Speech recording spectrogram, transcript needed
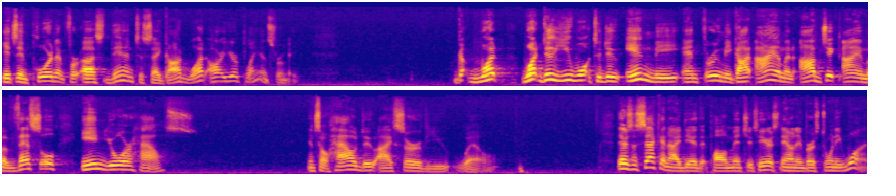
it's important for us then to say, God, what are your plans for me? God, what, what do you want to do in me and through me? God, I am an object, I am a vessel in your house. And so, how do I serve you well? There's a second idea that Paul mentions here. It's down in verse 21.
